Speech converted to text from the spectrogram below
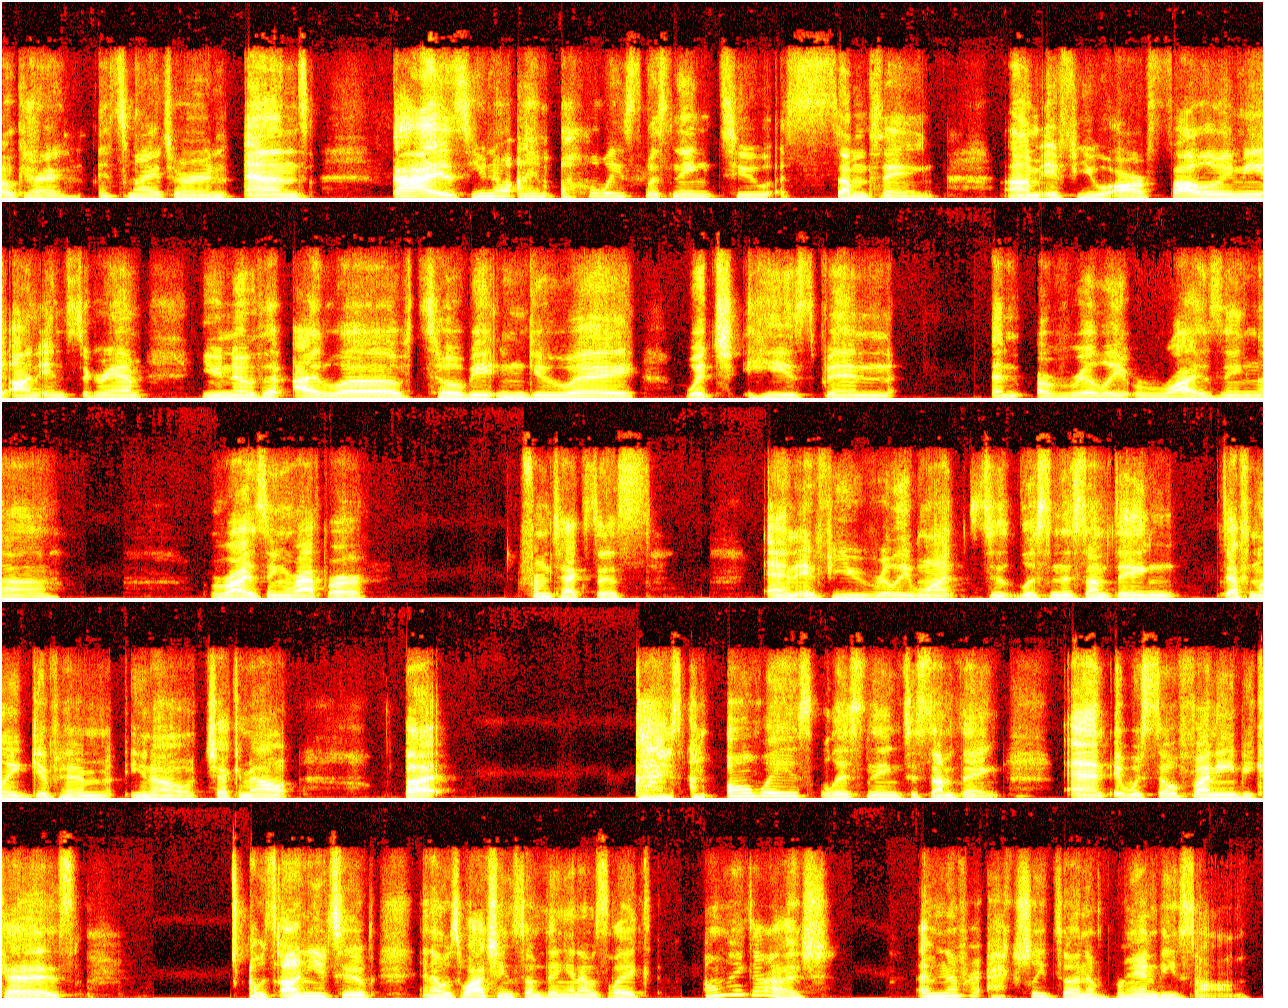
okay, it's my turn. And guys, you know, I am always listening to something. Um, if you are following me on Instagram, you know that I love Tobe Nwigwe, which he's been an, a really rising uh, rising rapper from Texas. And if you really want to listen to something, definitely give him, you know, check him out. But guys, I'm always listening to something. And it was so funny because I was on YouTube and I was watching something and I was like, oh my gosh, I've never actually done a Brandy song.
